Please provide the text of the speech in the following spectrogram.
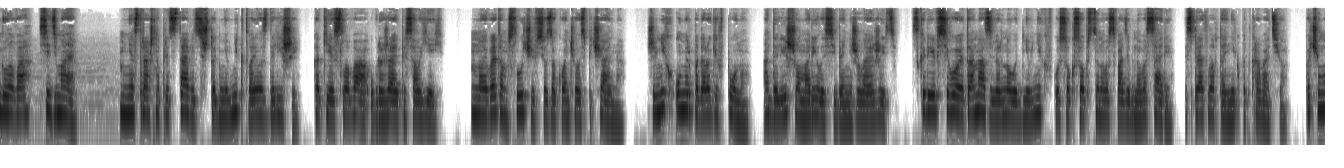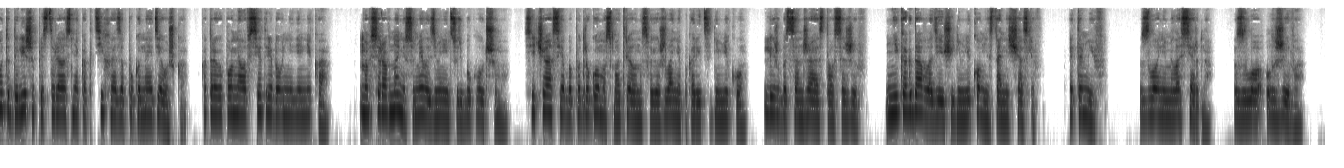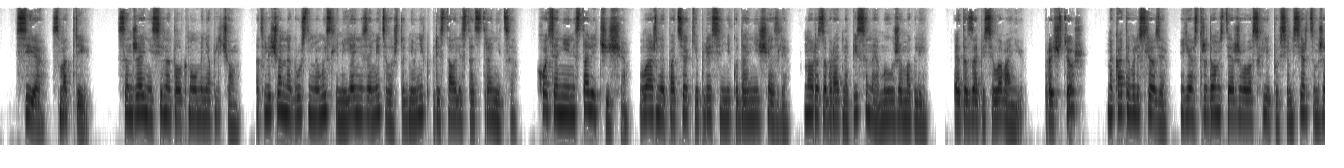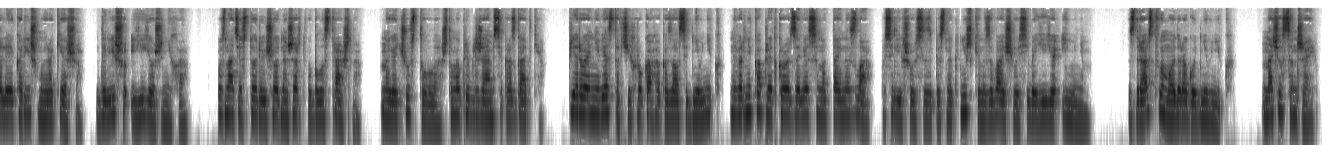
Глава седьмая. Мне страшно представить, что дневник творил с Делишей, какие слова, угрожая, писал ей. Но и в этом случае все закончилось печально. Жених умер по дороге в Пуну, а Делиша уморила себя, не желая жить. Скорее всего, это она завернула дневник в кусок собственного свадебного сари и спрятала в тайник под кроватью. Почему-то Делиша представлялась мне как тихая, запуганная девушка, которая выполняла все требования дневника, но все равно не сумела изменить судьбу к лучшему. Сейчас я бы по-другому смотрела на свое желание покориться дневнику, лишь бы Санджай остался жив. Никогда владеющий дневником не станет счастлив. Это миф. Зло не милосердно. Зло лживо. «Сия, смотри». Санджай не сильно толкнул меня плечом. Отвлеченная грустными мыслями, я не заметила, что дневник перестал листать страницы. Хоть они и не стали чище, влажные потеки и плесень никуда не исчезли, но разобрать написанное мы уже могли. Это записи Лаванью. Прочтешь? Накатывали слезы, и я с трудом сдерживала всхлипы, всем сердцем жалея Каришму и Ракеша, Делишу и ее жениха. Узнать историю еще одной жертвы было страшно, но я чувствовала, что мы приближаемся к разгадке. Первая невеста, в чьих руках оказался дневник, наверняка приоткроет завесу над тайной зла, поселившегося в записной книжке, называющего себя ее именем. «Здравствуй, мой дорогой дневник», – начал Санджай.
